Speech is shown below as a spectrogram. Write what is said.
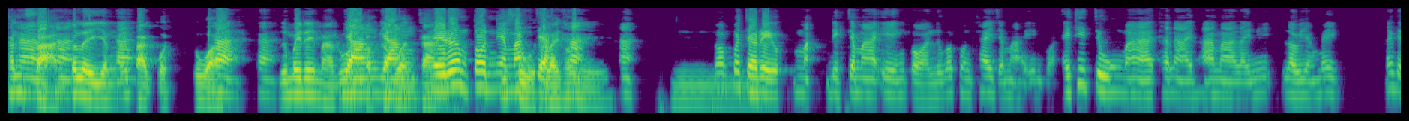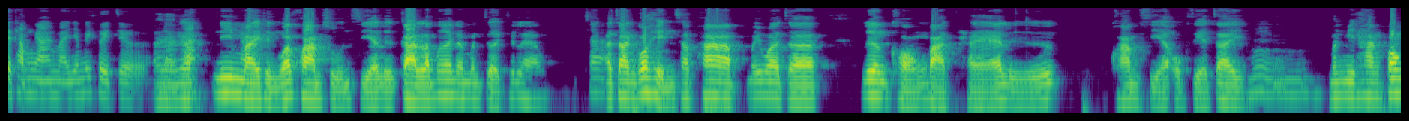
ขั้นค่ะศาลค่ะก็เลยยังไม่ค่ะปรากฏตัวค่ะค่ะหรือไม่ได้มาร่วมยังกับกยัระงบวนการในเริ่มต้นเนี่ยพิมักสูจน์จะอะไรพว กค่ะนี้ค่ะอืมก็ก็จะเร็วมาเด็กจะมาเองก่อน หรือว่าคนไข้จะมาเองก่อน ไอ้ที่จูงมาทนายพามาอะไรนี่เรายังไม่ตั้งแต่ทำงานมายังไม่เคยเจออาจารนะย์ครัคะบนี่หมายถึงว่าความสูญเสียหรือการละเมิดนั้นมันเกิดขึ้นแล้วใช่อาจารย์ก็เห็นสภาพไม่ว่าจะเรื่องของบาดแผลหรือความเสียอกเสียใจอืมมันมีทางป้อง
